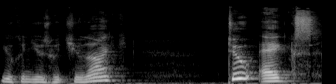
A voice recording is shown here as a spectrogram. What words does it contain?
you can use which you like, two eggs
